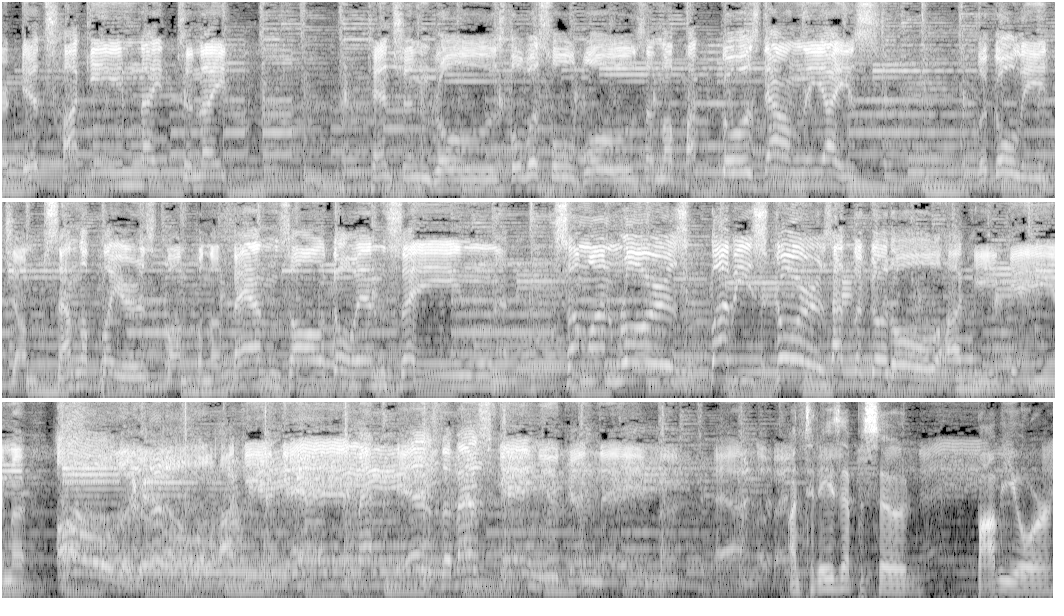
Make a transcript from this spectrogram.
It's hockey night tonight. Tension grows, the whistle blows, and the puck goes down the ice. The goalie jumps and the players bump, and the fans all go insane. Someone roars, Bobby scores at the good old hockey game. Oh, the good old hockey game is the best game you can name. On today's episode, Bobby Orr,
